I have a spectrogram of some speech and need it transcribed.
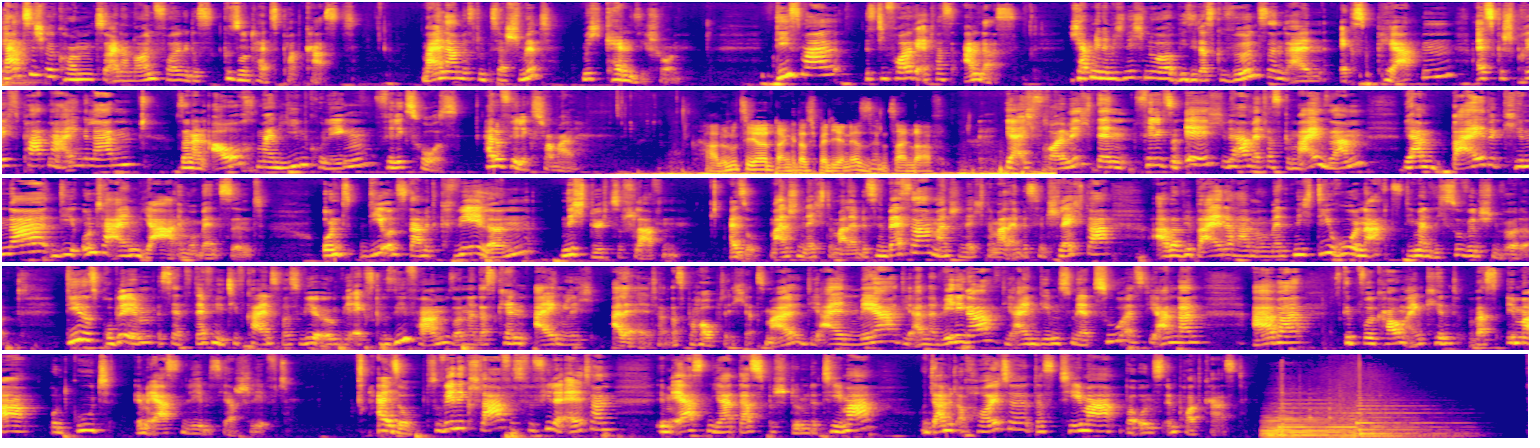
Herzlich willkommen zu einer neuen Folge des Gesundheitspodcasts. Mein Name ist Lucia Schmidt, mich kennen Sie schon. Diesmal ist die Folge etwas anders. Ich habe mir nämlich nicht nur, wie Sie das gewöhnt sind, einen Experten als Gesprächspartner eingeladen, sondern auch meinen lieben Kollegen Felix Hoos. Hallo Felix schon mal. Hallo Lucia, danke, dass ich bei dir in der Send sein darf. Ja, ich freue mich, denn Felix und ich, wir haben etwas gemeinsam. Wir haben beide Kinder, die unter einem Jahr im Moment sind und die uns damit quälen, nicht durchzuschlafen. Also manche Nächte mal ein bisschen besser, manche Nächte mal ein bisschen schlechter, aber wir beide haben im Moment nicht die Ruhe Nacht, die man sich so wünschen würde. Dieses Problem ist jetzt definitiv keins, was wir irgendwie exklusiv haben, sondern das kennen eigentlich alle Eltern. Das behaupte ich jetzt mal. Die einen mehr, die anderen weniger. Die einen geben es mehr zu als die anderen. Aber es gibt wohl kaum ein Kind, was immer und gut im ersten Lebensjahr schläft. Also, zu wenig Schlaf ist für viele Eltern im ersten Jahr das bestimmte Thema und damit auch heute das Thema bei uns im Podcast.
